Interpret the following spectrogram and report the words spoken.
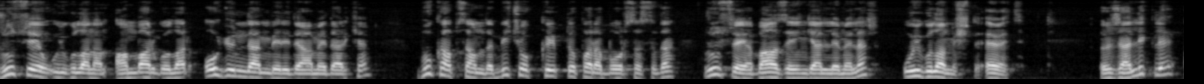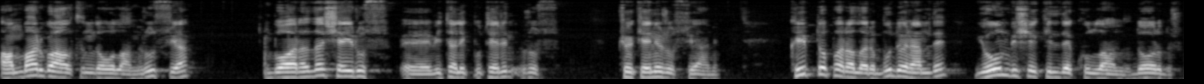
Rusya'ya uygulanan ambargolar o günden beri devam ederken bu kapsamda birçok kripto para borsası da Rusya'ya bazı engellemeler uygulamıştı. Evet. Özellikle ambargo altında olan Rusya bu arada şey Rus, e, Vitalik Buterin Rus. Kökeni Rus yani. Kripto paraları bu dönemde yoğun bir şekilde kullandı. Doğrudur.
